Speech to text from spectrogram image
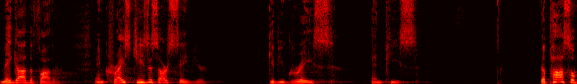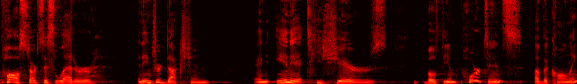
May God the Father and Christ Jesus our Savior give you grace and peace. The Apostle Paul starts this letter, an introduction, and in it he shares both the importance of the calling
